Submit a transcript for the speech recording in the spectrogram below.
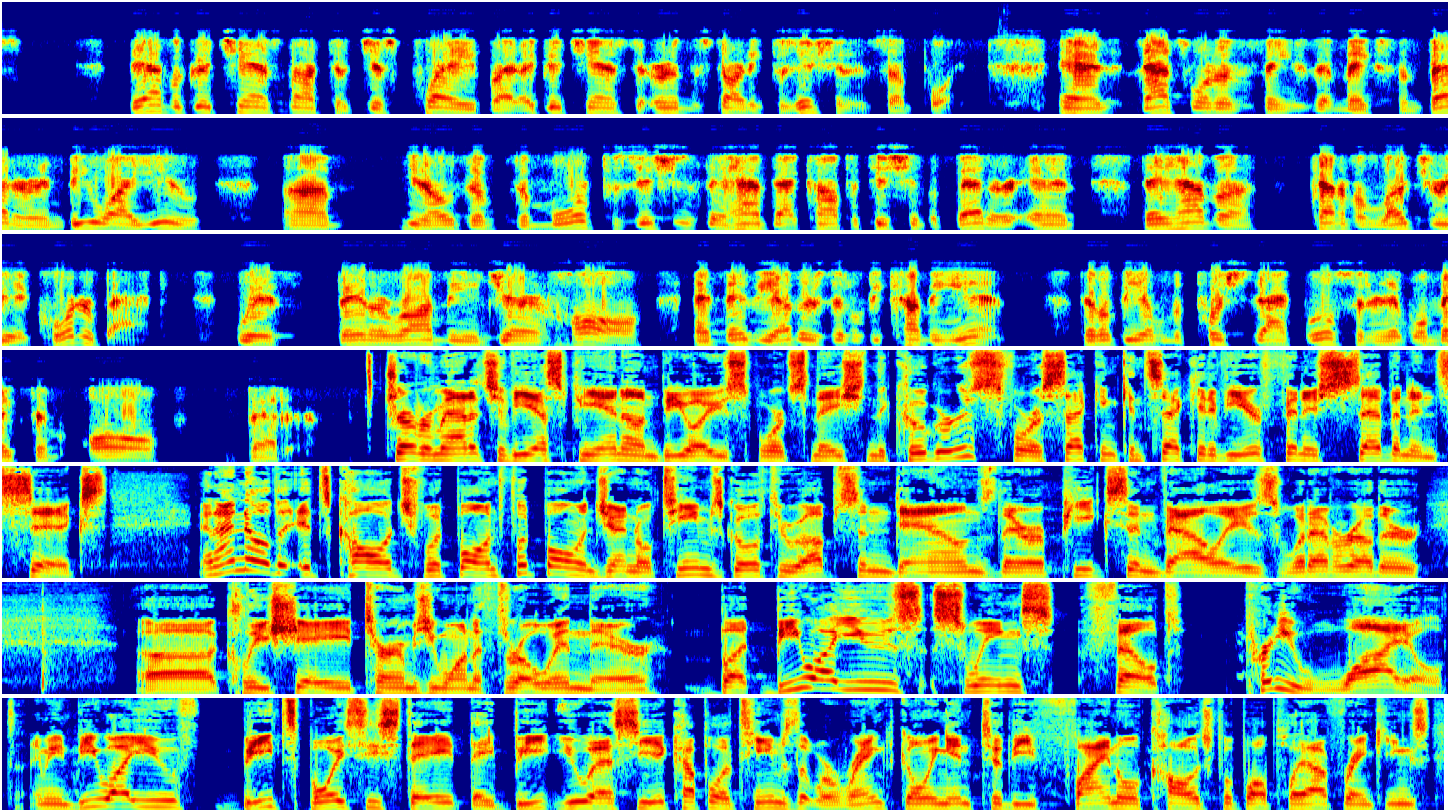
they have a good chance not to just play, but a good chance to earn the starting position at some point. And that's one of the things that makes them better. And BYU, um, you know, the the more positions they have that competition, the better. And they have a kind of a luxury at quarterback with Baylor Romney and Jaren Hall, and maybe others that'll be coming in that'll be able to push Zach Wilson, and it will make them all better. Trevor Matich of ESPN on BYU Sports Nation. The Cougars, for a second consecutive year, finished seven and six. And I know that it's college football and football in general. Teams go through ups and downs. There are peaks and valleys, whatever other uh, cliche terms you want to throw in there. But BYU's swings felt pretty wild. I mean, BYU beats Boise State. They beat USC, a couple of teams that were ranked going into the final college football playoff rankings.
